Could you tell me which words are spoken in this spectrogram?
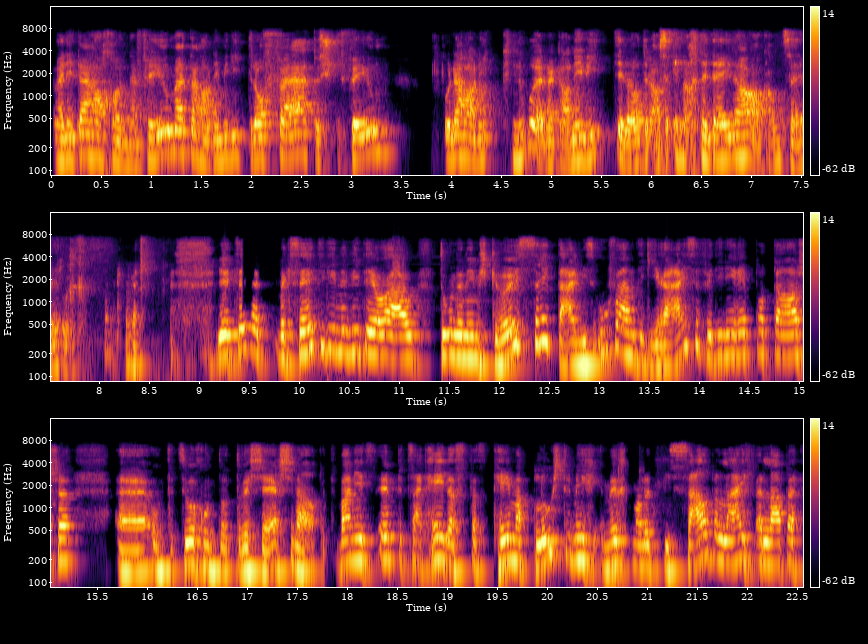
wenn ich den habe filmen konnte, dann habe ich meine Trophäe, das ist der Film. Und dann habe ich genug, dann gehe ich weiter, oder? Also ich möchte nicht einen haben, ganz ehrlich. Jetzt eben, man sieht in deinem Video auch, du unternimmst grössere, teilweise aufwendige Reisen für deine Reportagen, äh, und dazu kommt dort die Recherchenarbeit. Wenn jetzt jemand sagt, hey, das, das Thema belustet mich, ich möchte mal etwas selber live erleben,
